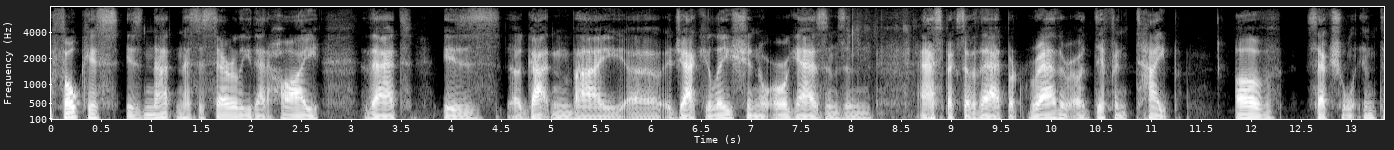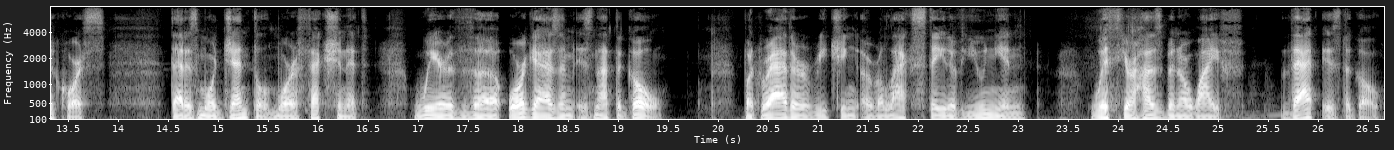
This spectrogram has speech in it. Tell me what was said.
focus is not necessarily that high that is uh, gotten by uh, ejaculation or orgasms and aspects of that, but rather a different type of sexual intercourse that is more gentle, more affectionate, where the orgasm is not the goal, but rather reaching a relaxed state of union with your husband or wife. That is the goal,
